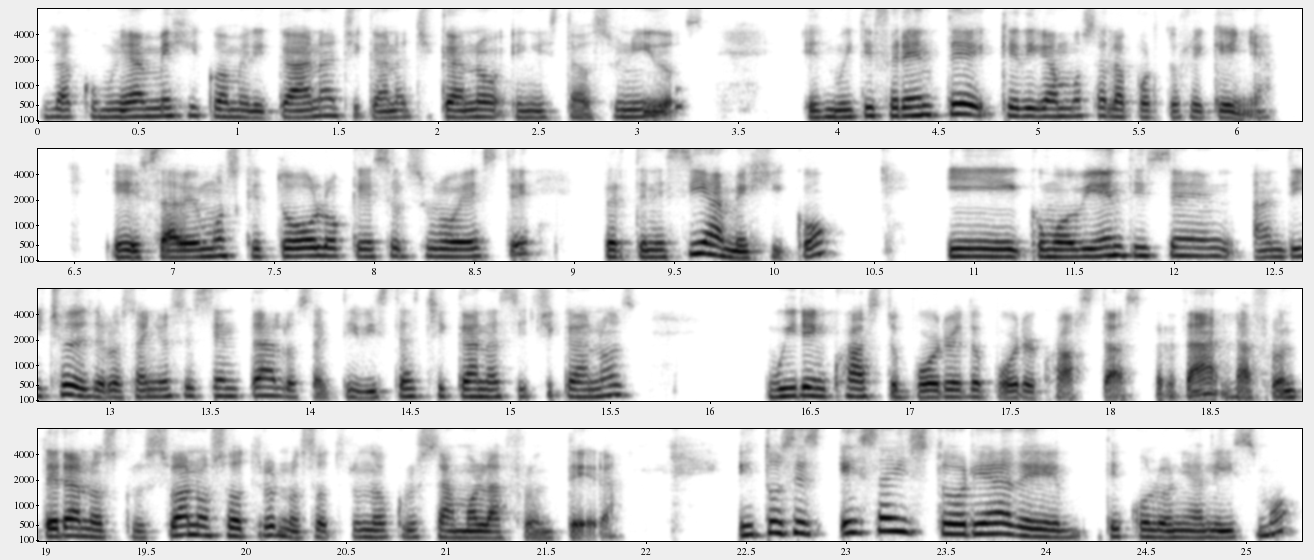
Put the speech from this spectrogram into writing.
la comunidad méxico-americana, chicana-chicano en Estados Unidos, es muy diferente que digamos a la puertorriqueña. Eh, sabemos que todo lo que es el suroeste pertenecía a México y como bien dicen, han dicho desde los años 60 los activistas chicanas y chicanos, we didn't cross the border, the border crossed us, ¿verdad? La frontera nos cruzó a nosotros, nosotros no cruzamos la frontera. Entonces, esa historia de, de colonialismo,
